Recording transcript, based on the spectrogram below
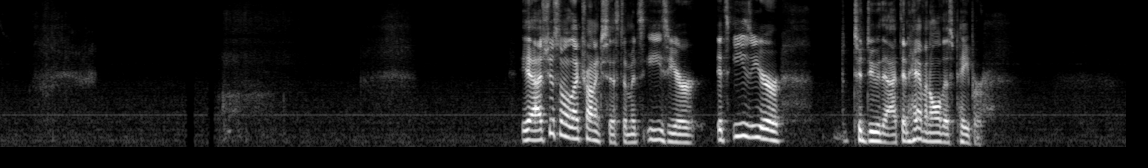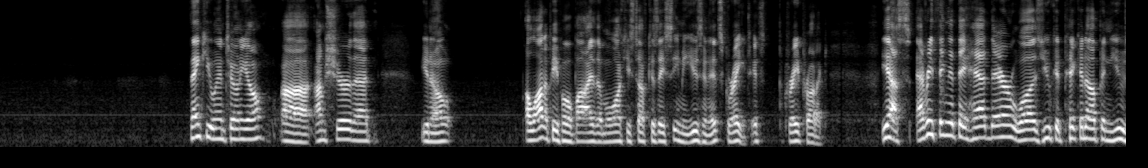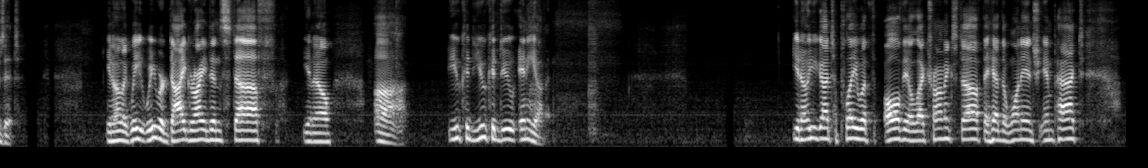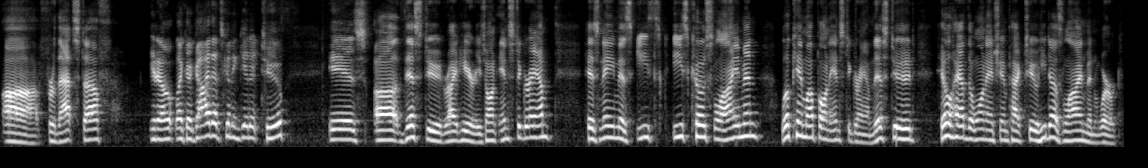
Yeah, it's just an electronic system. It's easier. It's easier to do that than having all this paper. Thank you, Antonio. Uh, I'm sure that, you know, a lot of people buy the Milwaukee stuff because they see me using it. It's great. It's great product. Yes, everything that they had there was you could pick it up and use it. You know, like we we were die grinding stuff, you know. Uh you could you could do any of it. You know, you got to play with all the electronic stuff. They had the one inch impact uh for that stuff. You know, like a guy that's gonna get it too is uh this dude right here. He's on Instagram. His name is East East Coast Lineman. Look him up on Instagram. This dude he'll have the one inch impact too. He does lineman work.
